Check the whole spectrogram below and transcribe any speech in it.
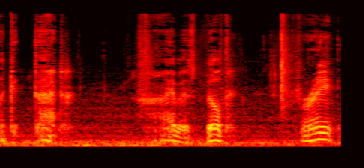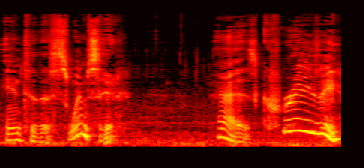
Look at that. Hive is built right into the swimsuit. That is crazy.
